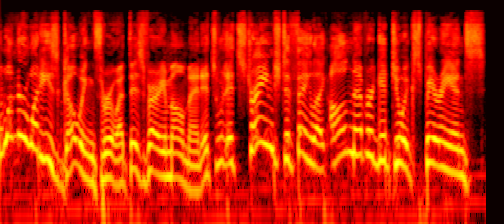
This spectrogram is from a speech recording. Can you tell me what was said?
wonder what he's going through at this very moment. It's it's strange to think like I'll never get to experience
